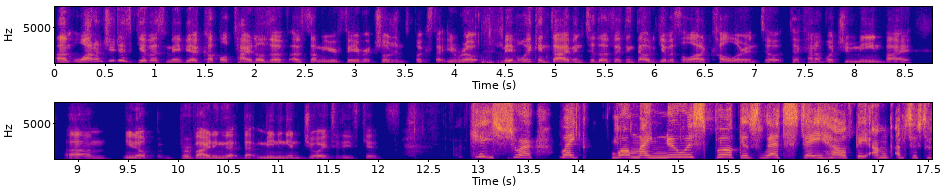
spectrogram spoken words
Um, why don't you just give us maybe a couple titles of, of some of your favorite children's books that you wrote? Maybe we can dive into those. I think that would give us a lot of color into to kind of what you mean by um, you know providing that that meaning and joy to these kids. Okay sure. Like well my newest book is let's stay healthy. I'm, I'm just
